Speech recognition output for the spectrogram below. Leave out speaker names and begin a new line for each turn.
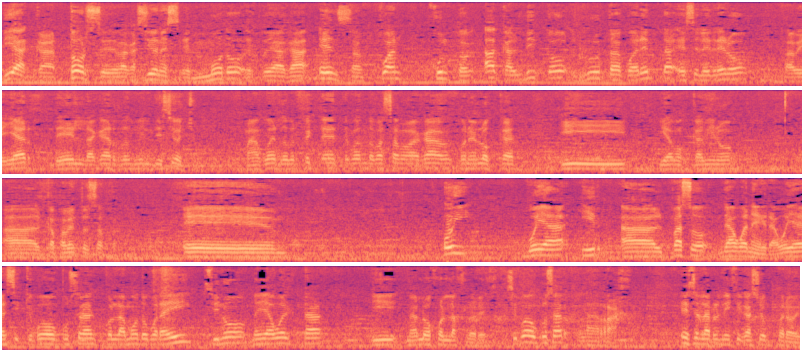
día 14 de vacaciones en moto. Estoy acá en San Juan junto a Caldito, Ruta 40, es el letrero Fabellar del Dakar 2018. Me acuerdo perfectamente cuando pasamos acá con el Oscar y íbamos camino al campamento de San Juan. Eh, hoy voy a ir al paso de Agua Negra. Voy a ver si que puedo cruzar con la moto por ahí. Si no, media vuelta y me alojo en las flores. Si puedo cruzar, la raja. Esa es la planificación para hoy.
